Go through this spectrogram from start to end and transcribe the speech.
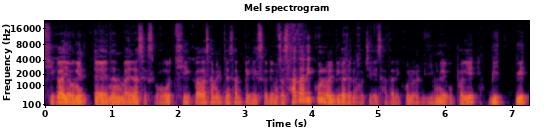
t가 0일 때는 마이너스 x고 t가 3일 때는 3 빼기 x가 되면서 사다리꼴 넓이가 되는 거지. 사다리꼴 넓이 2분의 1 곱하기 밑, 윗,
